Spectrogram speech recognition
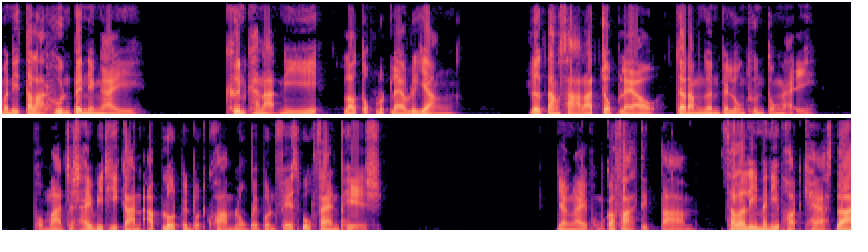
วันนี้ตลาดหุ้นเป็นยังไง ขึ้นขนาดนี้เราตกลดแล้วหรือยัง เลือกตั้งสหรัฐจบแล้วจะนำเงินไปลงทุนตรงไหน ผมอาจจะใช้วิธีการอัปโหลดเป็นบทความลงไปบน Facebook Fanpage ยังไงผมก็ฝากติดตาม Salary Money Podcast ได้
